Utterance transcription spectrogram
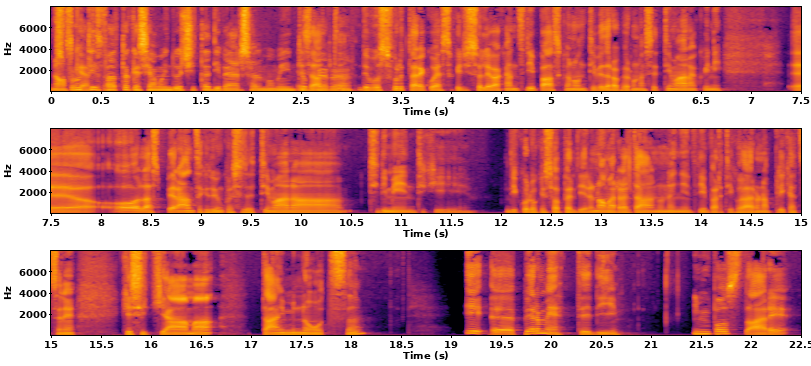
No, Sfrutti scherzo. il fatto che siamo in due città diverse al momento. Esatto, per... devo sfruttare questo, che ci sono le vacanze di Pasqua, non ti vedrò per una settimana, quindi eh, ho la speranza che tu in questa settimana ti dimentichi di quello che sto per dire. No, ma in realtà non è niente di particolare, è un'applicazione che si chiama Time Notes e eh, permette di impostare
